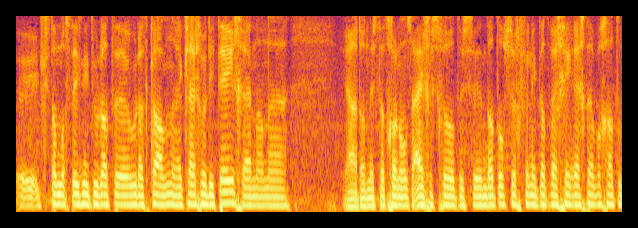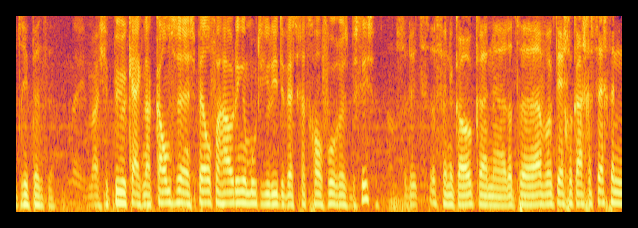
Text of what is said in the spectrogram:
Ik snap nog steeds niet hoe dat, uh, hoe dat kan. Uh, krijgen we die tegen en dan, ja, dan is dat gewoon onze eigen schuld. Dus in dat opzicht vind ik dat wij geen recht hebben gehad op drie punten. Nee, maar als je puur kijkt naar kansen en spelverhoudingen... moeten jullie de wedstrijd gewoon voor rust beslissen? Absoluut, dat vind ik ook. En dat hebben we ook tegen elkaar gezegd in,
